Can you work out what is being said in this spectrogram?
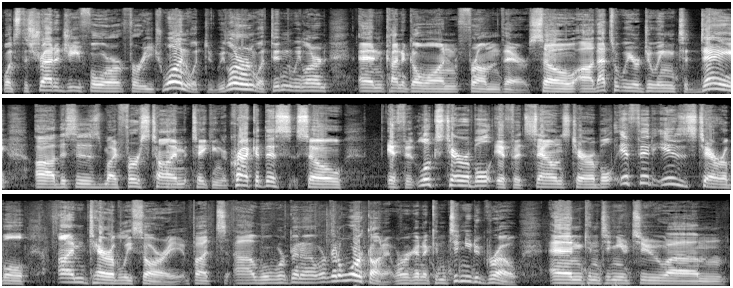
what's the strategy for for each one what did we learn what didn't we learn and kind of go on from there so uh, that's what we are doing today uh, this is my first time taking a crack at this so if it looks terrible, if it sounds terrible, if it is terrible, I'm terribly sorry. But uh, we're, gonna we're gonna work on it. We're gonna continue to grow and continue to. Um,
